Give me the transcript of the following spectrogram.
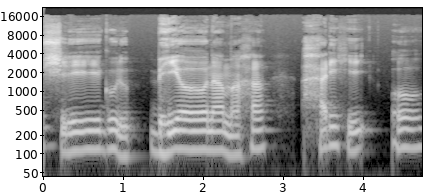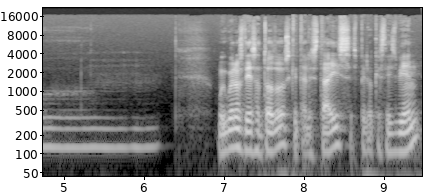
Shri Guru Bhyo Namaha Harihi Om. Muy buenos días a todos, ¿qué tal estáis? Espero que estéis bien.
